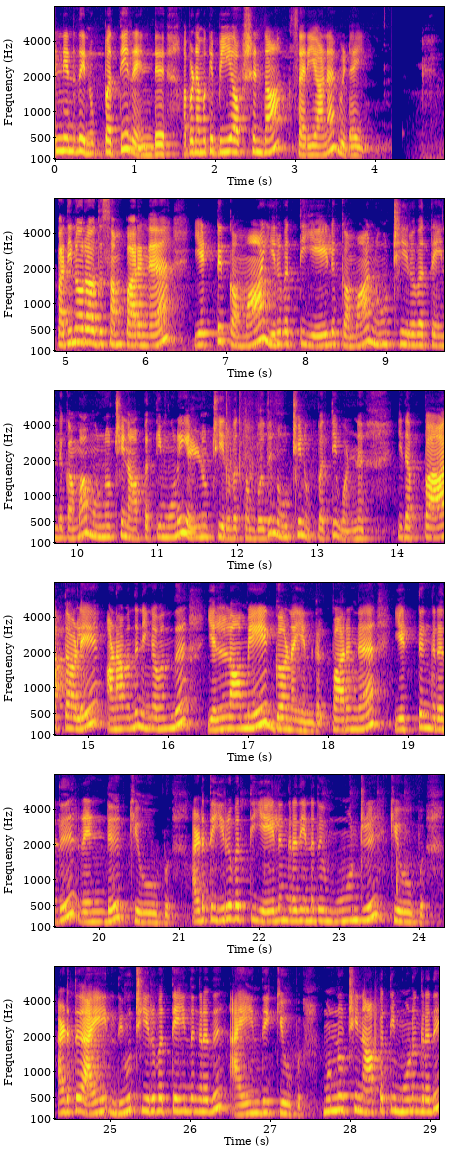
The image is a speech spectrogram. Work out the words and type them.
எண் என்னது? முப்பத்தி ரெண்டு அப்போ நமக்கு பி ஆப்ஷன் தான் சரியான விடை. பதினோராவது சம் பாருங்க. எட்டு கம்மா இருபத்தி ஏழு கம்மா நூற்றி இருபத்தைந்து கம்மா முந்நூற்றி நாற்பத்தி மூணு எழுநூற்றி இருபத்தொம்போது நூற்றி முப்பத்தி ஒன்று. இதை பார்த்தாலே ஆனால் வந்து நீங்கள் வந்து எல்லாமே கண எண்கள் பாருங்க எட்டுங்கிறது ரெண்டு கியூப் அடுத்து இருபத்தி ஏழுங்கிறது என்னது? மூன்று கியூப் அடுத்து ஐ நூற்றி இருபத்தைந்துங்கிறது ஐந்து கியூப் முந்நூற்றி நாற்பத்தி மூணுங்கிறது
